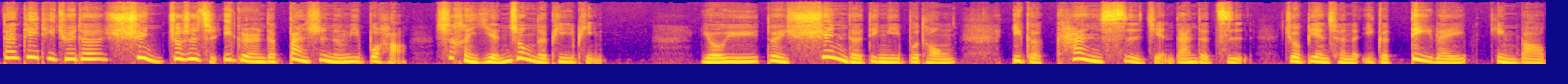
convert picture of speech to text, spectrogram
但弟弟觉得训就是指一个人的办事能力不好，是很严重的批评。由于对训的定义不同，一个看似简单的字就变成了一个地雷，引爆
